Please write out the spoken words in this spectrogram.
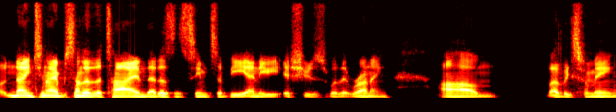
99% of the time, there doesn't seem to be any issues with it running. Um, at least for me.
